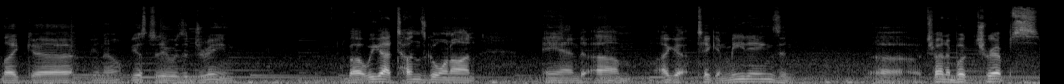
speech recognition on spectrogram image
Like, uh, you know, yesterday was a dream. But we got tons going on. And um, I got taking meetings and uh, trying to book trips.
